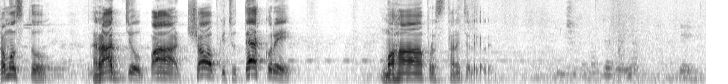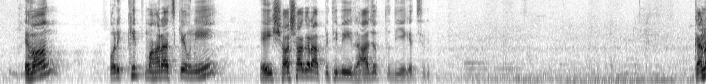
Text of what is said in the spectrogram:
সমস্ত রাজ্য পাঠ সব কিছু ত্যাগ করে মহাপ্রস্থানে চলে গেলেন। এবং পরীক্ষিত মহারাজকে উনি এই শশাগরা পৃথিবীর রাজত্ব দিয়ে গেছেন। কেন?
